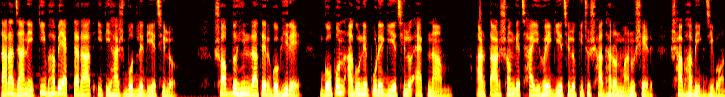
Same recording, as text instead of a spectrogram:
তারা জানে কীভাবে একটা রাত ইতিহাস বদলে দিয়েছিল। শব্দহীন রাতের গভীরে গোপন আগুনে পুড়ে গিয়েছিল এক নাম, আর তার সঙ্গে ছাই হয়ে গিয়েছিল কিছু সাধারণ মানুষের স্বাভাবিক জীবন।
